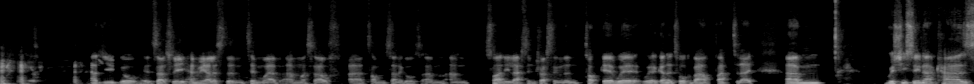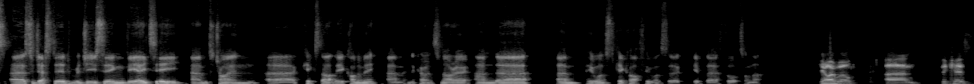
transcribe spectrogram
As usual, it's actually Henry Elliston, Tim Webb, and myself, uh, Tom Senegals. Um, and slightly less interesting than Top Gear, we're, we're going to talk about VAT today. Um, Rishi Sunak has uh, suggested reducing VAT um, to try and uh, kickstart the economy um, in the current scenario. And uh, um, who wants to kick off? Who wants to give their thoughts on that? Yeah, I will, um, because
